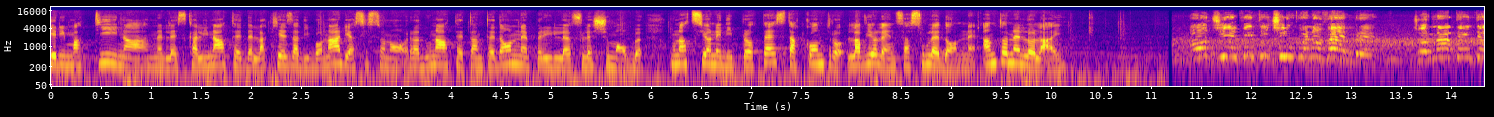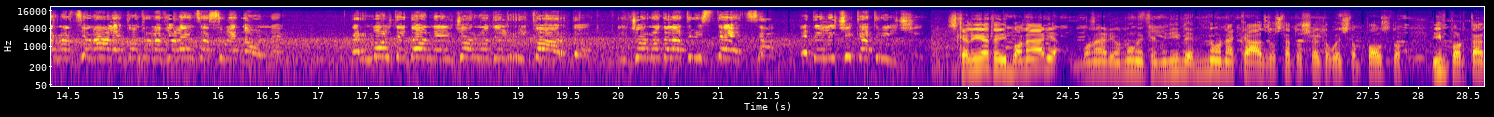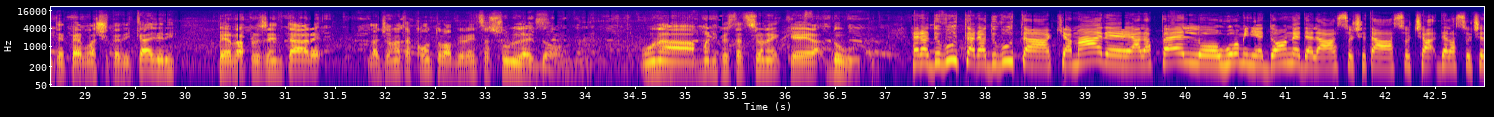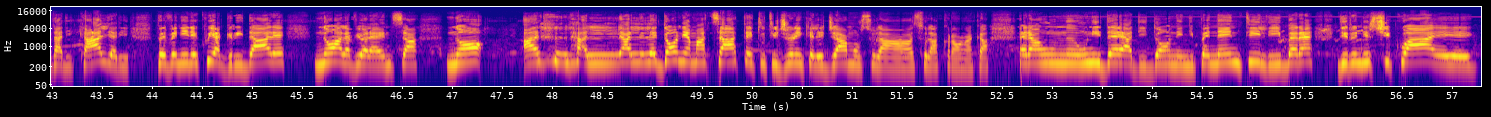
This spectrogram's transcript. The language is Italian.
ieri mattina nelle scalinate della chiesa di Bonaria si sono radunate tante donne per il flash mob, un'azione di protesta contro la violenza sulle donne. Antonello Lai. Oggi è il 25 novembre, giornata internazionale contro la violenza sulle donne. Per molte donne è il giorno del ricordo, il giorno della tristezza e delle cicatrici. Scalinate di Bonaria, Bonaria è un nome femminile, non a caso è stato scelto questo posto importante per la città di Cagliari per rappresentare la giornata contro la violenza sulle donne, una manifestazione che era dovuta era dovuta, era dovuta chiamare all'appello uomini e donne della società, della società di Cagliari per venire qui a gridare no alla violenza, no alle donne ammazzate tutti i giorni che leggiamo sulla, sulla cronaca. Era un'idea un di donne indipendenti, libere, di riunirci qua e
